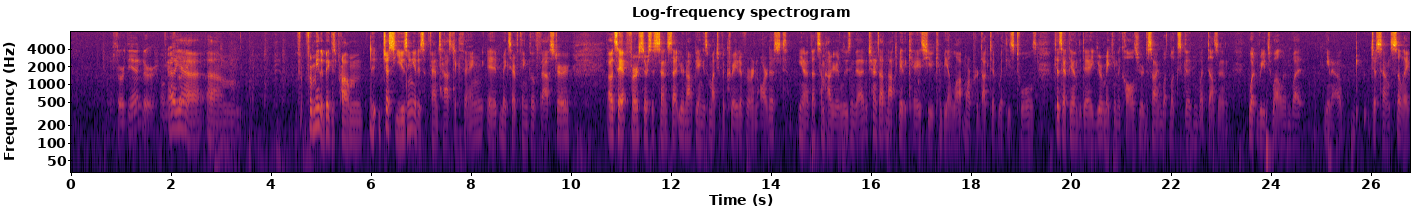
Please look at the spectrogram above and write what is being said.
Start at the end, or oh yeah. Um, for, for me, the biggest problem, just using it is a fantastic thing. It makes everything go faster. I would say at first there's a sense that you're not being as much of a creative or an artist, you know, that somehow you're losing that. And it turns out not to be the case. You can be a lot more productive with these tools because at the end of the day, you're making the calls, you're deciding what looks good and what doesn't, what reads well and what, you know, just sounds silly.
